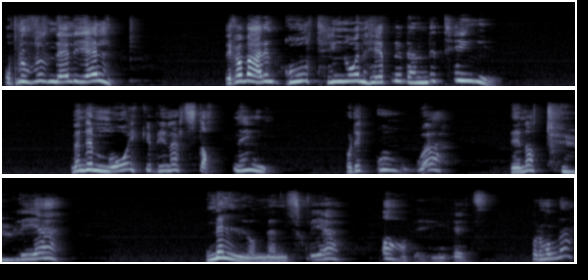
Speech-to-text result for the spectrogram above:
Og profesjonell hjelp det kan være en god ting og en helt nødvendig ting. Men det må ikke bli en erstatning for det gode, det naturlige, mellommenneskelige avhengighetsforholdet.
